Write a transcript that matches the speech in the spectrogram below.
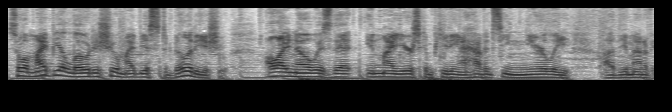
So it might be a load issue, it might be a stability issue. All I know is that in my years competing, I haven't seen nearly uh, the amount of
